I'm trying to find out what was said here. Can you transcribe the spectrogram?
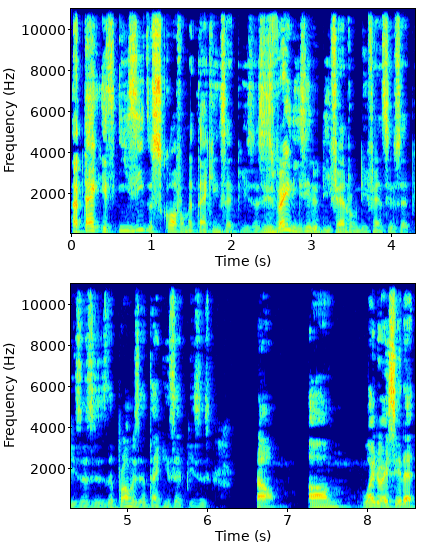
attack. It's easy to score from attacking set pieces. It's very easy to defend from defensive set pieces. The problem is attacking set pieces. Now, um, why do I say that?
